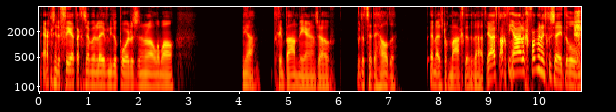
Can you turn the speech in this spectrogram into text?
Ergens in de 40 ze hebben hun leven niet op orde. Ze zijn allemaal, ja, geen baan meer en zo. Maar dat zijn de helden. En hij is nog maagd inderdaad. Ja, hij heeft 18 jaar in de gevangenis gezeten, Ron.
